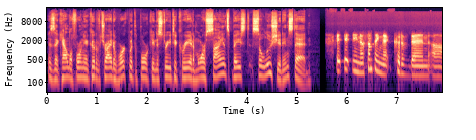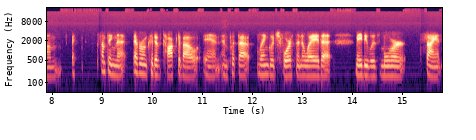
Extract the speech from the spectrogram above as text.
is that California could have tried to work with the pork industry to create a more science based solution instead. It, it, you know, something that could have been um, something that everyone could have talked about and, and put that language forth in a way that maybe was more science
